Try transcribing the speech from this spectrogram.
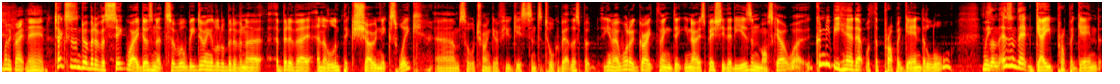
What a great man! Takes us into a bit of a segue, doesn't it? So we'll be doing a little bit of an, uh, a bit of a, an Olympic show next week. Um, so we'll try and get a few guests in to talk about this. But you know, what a great thing that you know, especially that he is in Moscow. Wha- Couldn't he be had out with the propaganda law? We- Isn't, isn't that gay propaganda?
